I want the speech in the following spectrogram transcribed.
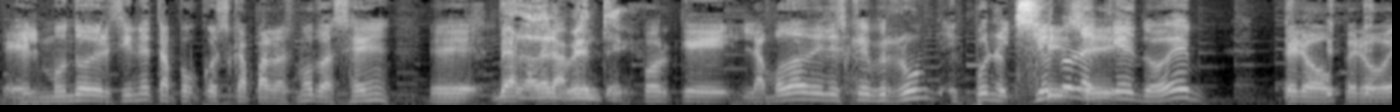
El mundo del cine tampoco escapa a las modas, ¿eh? eh Verdaderamente. Porque la moda del Escape Room, eh, bueno, yo no la entiendo, ¿eh? Pero, pero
